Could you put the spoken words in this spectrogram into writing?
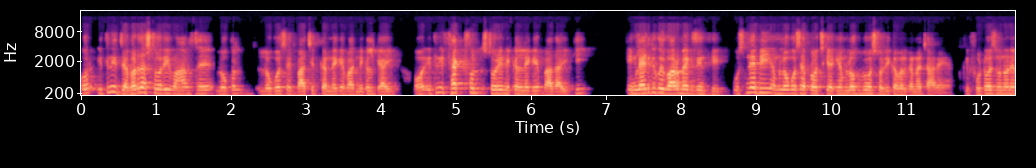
और इतनी ज़बरदस्त स्टोरी वहाँ से लोकल लोगों से बातचीत करने के बाद निकल के आई और इतनी फैक्टफुल स्टोरी निकलने के बाद आई कि इंग्लैंड की कोई वार मैगजीन थी, उसने भी हम लोगों से अप्रोच किया कि हम लोग भी वो स्टोरी कवर करना चाह रहे हैं। कि फ़ोटोज़ उन्होंने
